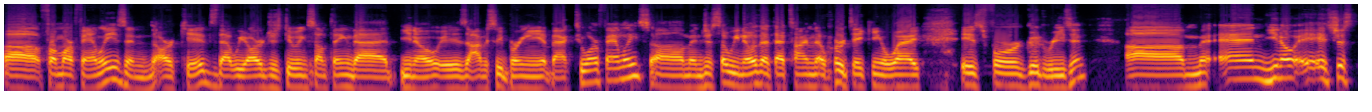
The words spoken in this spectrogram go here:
uh, from our families and our kids that we are just doing something that you know is obviously bringing it back to our families um, and just so we know that that time that we're taking away is for good reason um, and you know it's just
